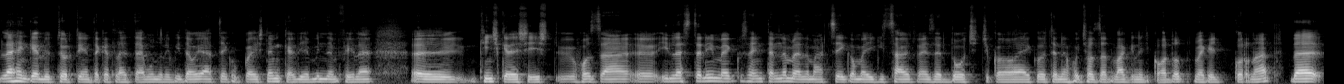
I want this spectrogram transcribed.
lehengerlő történeteket lehet elmondani videójátékokkal, és nem kell ilyen mindenféle uh, kincskeresést hozzá uh, illeszteni, meg szerintem nem lenne már cég, amelyik itt 150 ezer dolcsit csak elköltene, hogy hozzád vágni egy kardot, meg egy koronát. De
